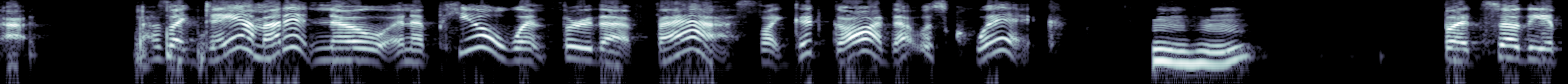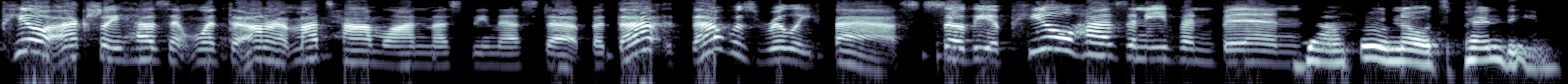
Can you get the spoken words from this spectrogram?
I was like, damn, I didn't know an appeal went through that fast. Like, good God, that was quick. Mm-hmm. But so the appeal actually hasn't went through. I don't know. My timeline must be messed up, but that that was really fast. So the appeal hasn't even been Yeah, through. No, it's pending.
